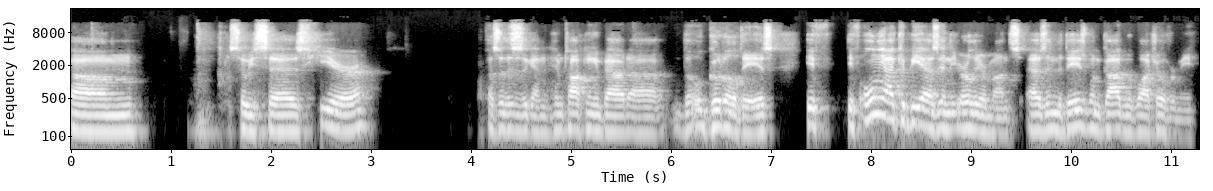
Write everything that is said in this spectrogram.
Um, so he says here, uh, so this is again him talking about uh, the good old days. If if only I could be as in the earlier months, as in the days when God would watch over me.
